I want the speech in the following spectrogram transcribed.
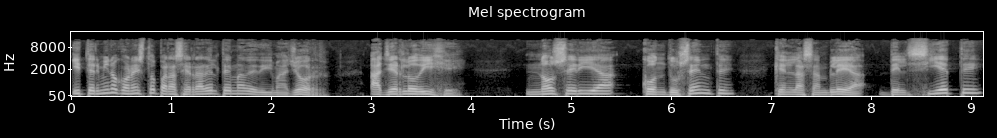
Y termino con esto para cerrar el tema de Di Mayor. Ayer lo dije, no sería conducente que en la asamblea del 7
